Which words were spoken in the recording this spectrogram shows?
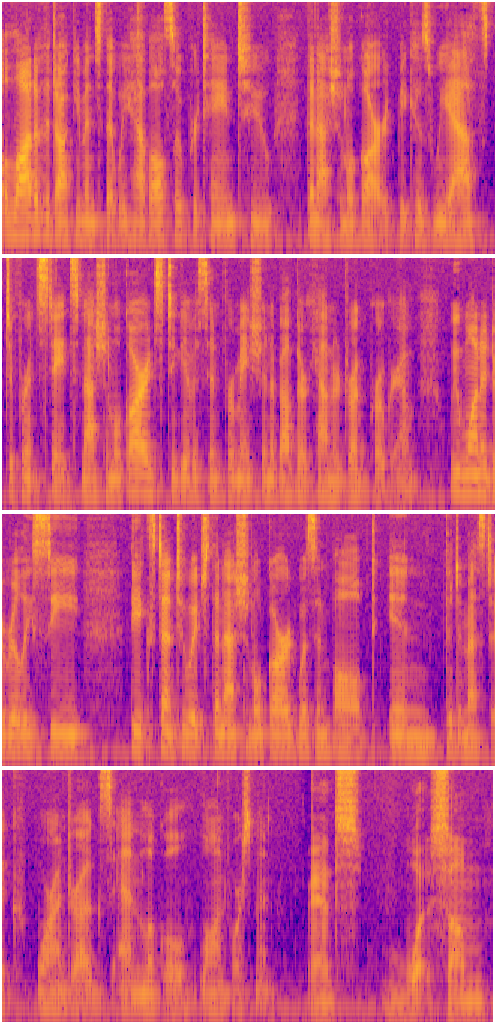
a lot of the documents that we have also pertain to the National Guard because we asked different states' National Guards to give us information about their counter drug program. We wanted to really see the extent to which the National Guard was involved in the domestic war on drugs and local law enforcement. And what some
